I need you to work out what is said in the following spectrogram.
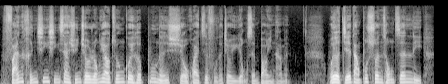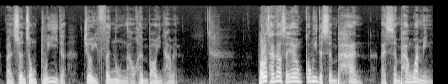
凡恒心行善、寻求荣耀尊贵和不能朽坏之福的，就以永生报应他们。唯有结党不顺从真理，反顺从不义的。就以愤怒、恼恨报应他们。保罗谈到神要用公义的审判来审判万民，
